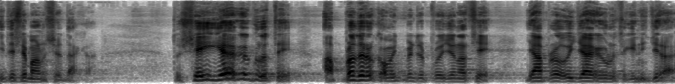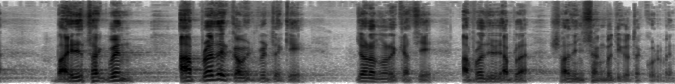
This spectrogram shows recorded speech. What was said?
এই দেশের মানুষের দেখা তো সেই জায়গাগুলোতে আপনাদেরও কমিটমেন্টের প্রয়োজন আছে যে আপনারা ওই জায়গাগুলো থেকে নিজেরা বাইরে থাকবেন। আপনাদের কমিটমেন্ট থেকে জনগণের কাছে আপনাদের আপনারা স্বাধীন সাংবাদিকতা করবেন।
